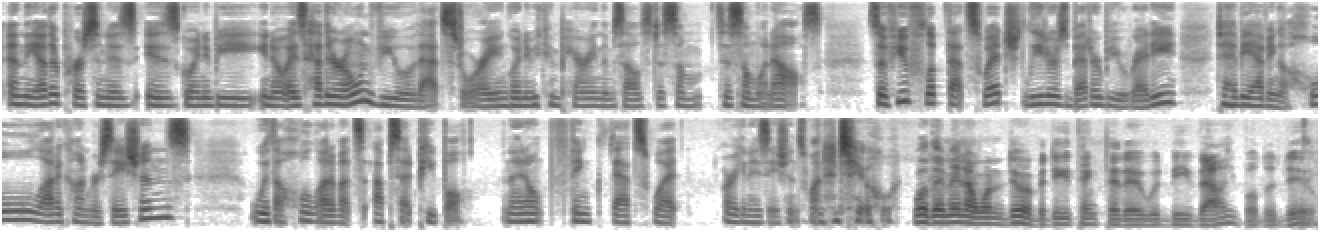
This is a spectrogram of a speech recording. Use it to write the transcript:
And the other person is is going to be, you know, has had their own view of that story and going to be comparing themselves to some to someone else. So if you flip that switch, leaders better be ready to be having a whole lot of conversations with a whole lot of ups- upset people. And I don't think that's what organizations want to do. Well, they may not want to do it, but do you think that it would be valuable to do?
